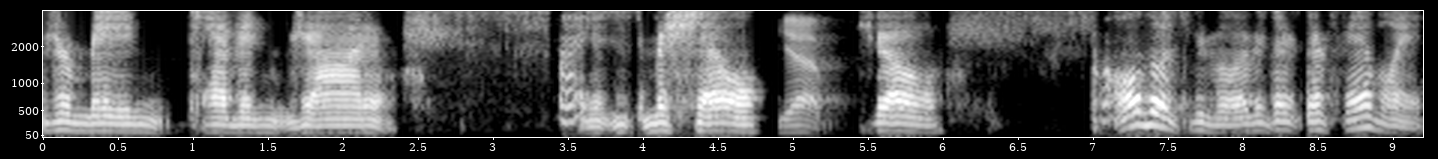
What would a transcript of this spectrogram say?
Jermaine, Kevin, John, uh, Michelle, yeah, Joe, all those people. I mean, they're they're family.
